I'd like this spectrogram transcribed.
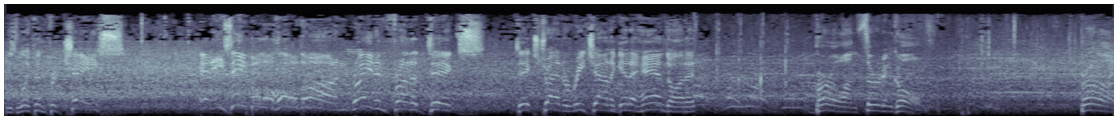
He's looking for Chase, and he's able to hold on right in front of Diggs. Diggs tried to reach out and get a hand on it. Burrow on third and goal. Burrow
